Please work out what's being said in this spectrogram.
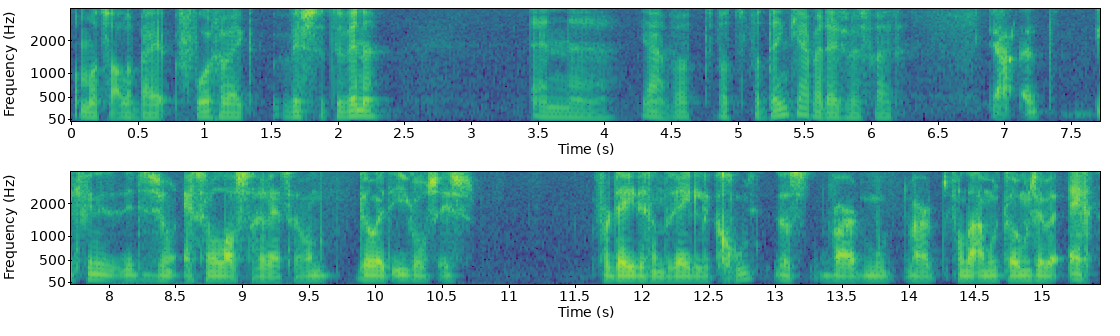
Omdat ze allebei vorige week wisten te winnen. En eh, ja, wat, wat, wat denk jij bij deze wedstrijd? Ja, het, ik vind het, dit is zo'n echt zo'n lastige wedstrijd. Want Go Ahead Eagles is verdedigend redelijk goed. Dat is waar het, moet, waar het vandaan moet komen. Ze hebben echt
